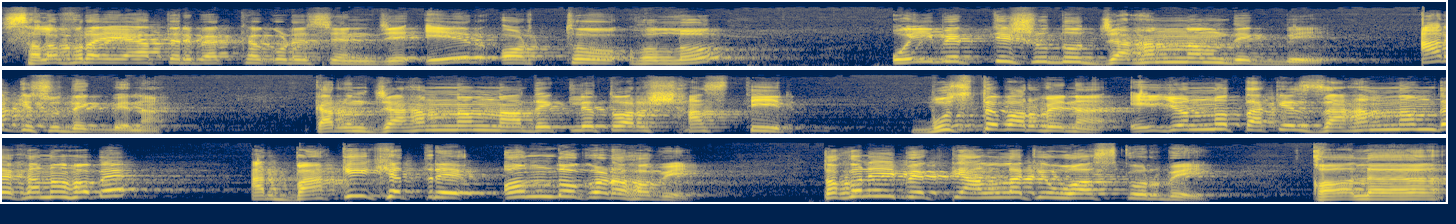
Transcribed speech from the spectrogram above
সালাফরা আয়াতের ব্যাখ্যা করেছেন যে এর অর্থ হলো, ওই ব্যক্তি শুধু জাহান্নাম দেখবে, আর কিছু দেখবে না। কারণ জাহান্নাম না দেখলে তো আর শাস্তির বুঝতে পারবে না। এই জন্য তাকে জাহান্নাম দেখানো হবে, আর বাকি ক্ষেত্রে অন্ধ করা হবে। তখন এই ব্যক্তি আল্লাহকে ওয়াজ করবে। কালা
